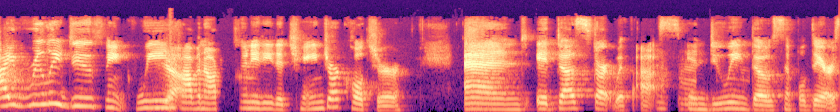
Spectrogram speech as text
I really do think we yeah. have an opportunity to change our culture. And it does start with us mm-hmm. in doing those simple dares.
